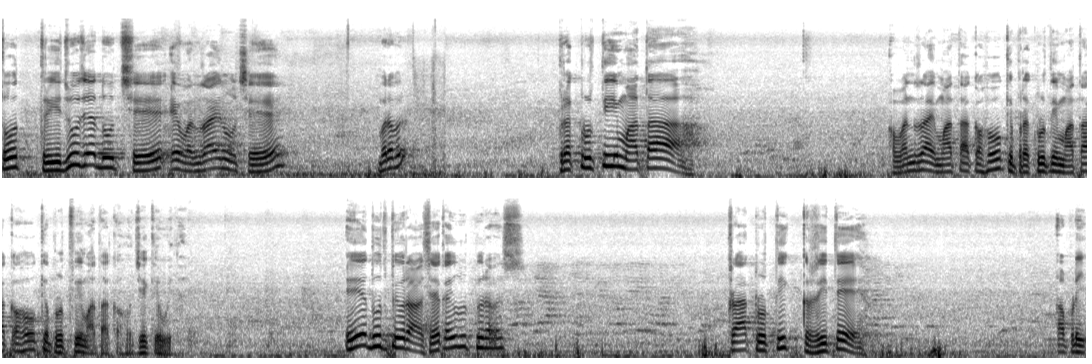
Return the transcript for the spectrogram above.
તો ત્રીજું જે દૂધ છે એ વનરાયનું છે. બરાબર? પ્રકૃતિ માતા. વનરાય માતા કહો કે પ્રકૃતિ માતા કહો કે પૃથ્વી માતા કહો? જે કેવું થાય એ દૂધ પીવરાવે છે. કયું દૂધ પીવરાવે છે? પ્રાકૃતિક રીતે આપણી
